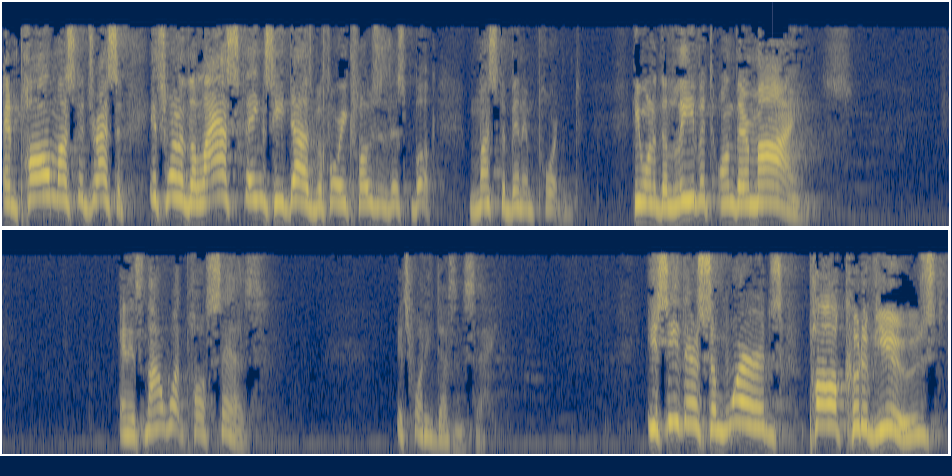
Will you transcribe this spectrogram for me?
And Paul must address it. It's one of the last things he does before he closes this book. Must have been important. He wanted to leave it on their minds. And it's not what Paul says. It's what he doesn't say. You see, there's some words Paul could have used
